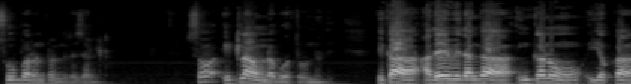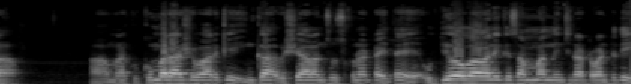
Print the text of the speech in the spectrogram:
సూపర్ ఉంటుంది రిజల్ట్. సో ఇట్లా ఉండబోతున్నది. ఇక అదేవిధంగా ఇంకను ఈ యొక్క మనకు కుంభరాశి వారికి ఇంకా విషయాలను చూసుకున్నట్టయితే ఉద్యోగానికి సంబంధించినటువంటిది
